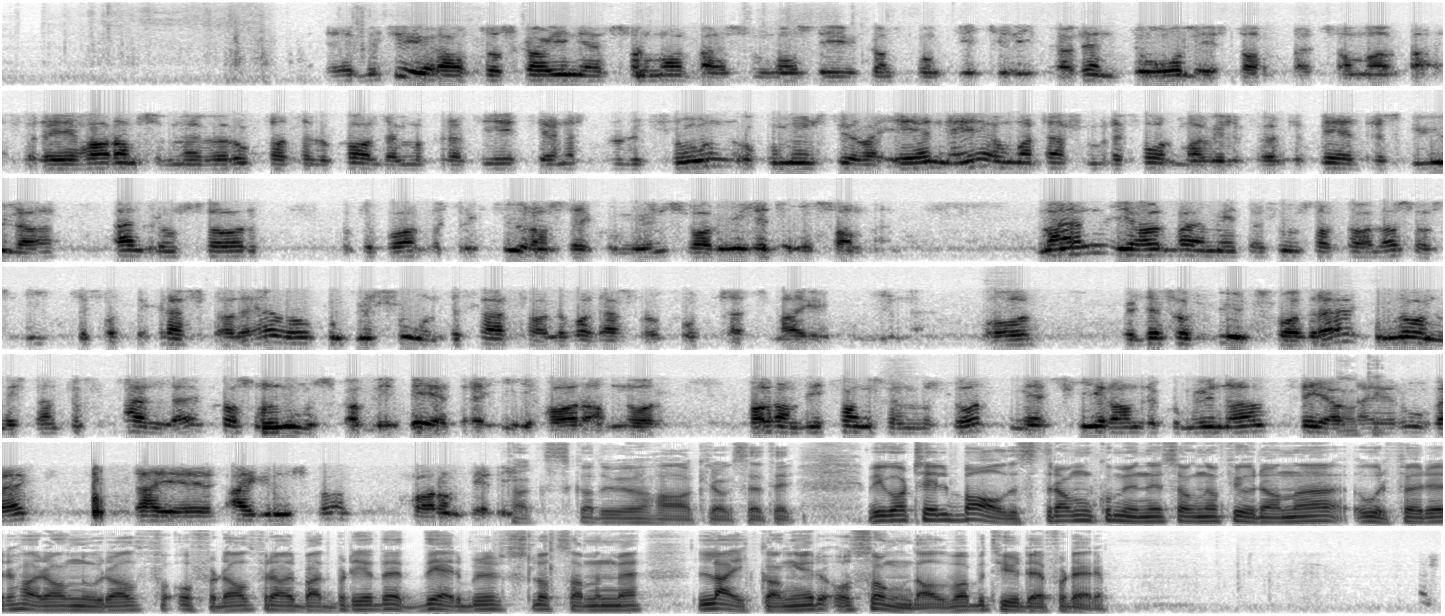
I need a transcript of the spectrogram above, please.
Det betyr at vi skal inn i et samarbeid som vi i utgangspunktet ikke liker. Det er en dårlig start på et samarbeid. For det har de som har vært opptatt av lokaldemokrati, tjenesteproduksjon, og kommunestyret var enige om at dersom reformer ville føre til bedre skoler, eldreomsorg og til vare på strukturene i kommunen, så var vi villige til å gå sammen. Men i arbeidet med intensjonsavtaler så har vi ikke fått bekreftet det, og konklusjonen til flertallet var derfor å fortsette som egen kommune. Og vil derfor utfordre kommunalministeren til å fortelle hva som nå skal bli bedre i Haram når Haram blir tvangssammenslått med fire andre kommuner. Tre av okay. dem er Rovek, de er eiendomsskatt. Takk skal du ha, Krogsæter. Vi går til Balestrand kommune i Sogn og Fjordane. Ordfører Harald Noralf Offerdal fra Arbeiderpartiet. Dere blir slått sammen med Leikanger og Sogndal. Hva betyr det for dere?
